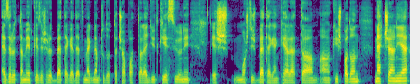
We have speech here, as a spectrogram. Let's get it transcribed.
ezelőtt a mérkőzés előtt betegedett meg, nem tudott a csapattal együtt készülni, és most is betegen kellett a, a kispadon meccselnie.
